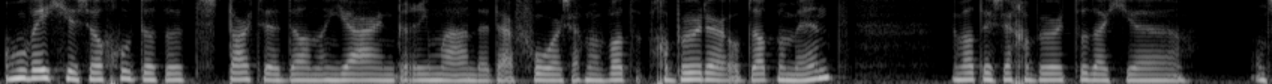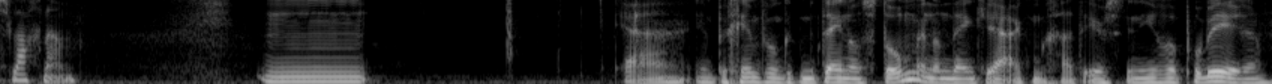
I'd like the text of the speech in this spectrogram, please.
hoe weet je zo goed dat het startte dan een jaar en drie maanden daarvoor? Zeg maar, wat gebeurde er op dat moment? En wat is er gebeurd totdat je ontslag nam? Mm, ja, in het begin vond ik het meteen al stom. En dan denk je, ja, ik ga het eerst in ieder geval proberen.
